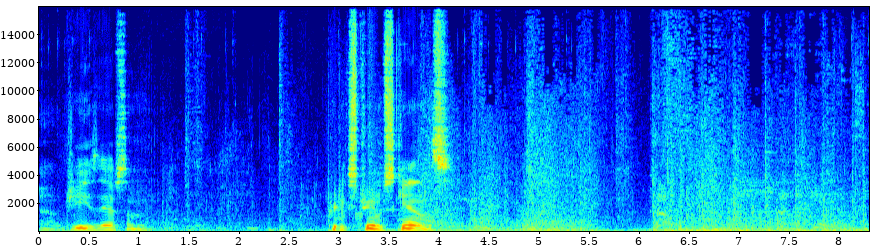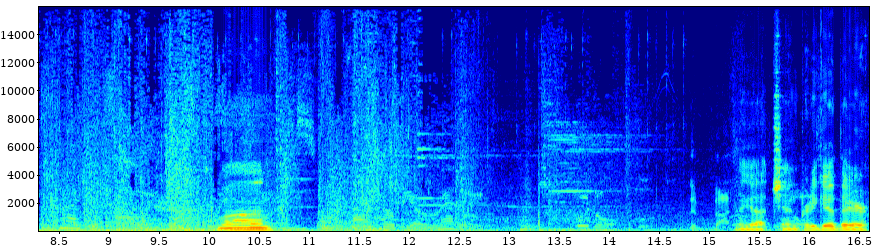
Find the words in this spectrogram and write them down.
Oh, geez, they have some pretty extreme skins. Come on. Got Chen pretty good there.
